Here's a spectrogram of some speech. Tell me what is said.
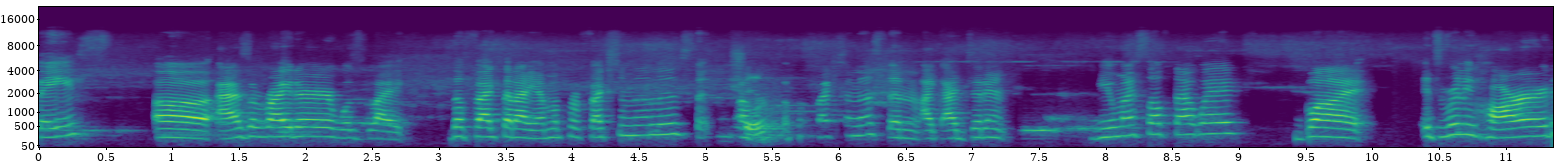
face uh as a writer was like the fact that i am a perfectionist Sure. a, a perfectionist and like i didn't view myself that way but it's really hard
